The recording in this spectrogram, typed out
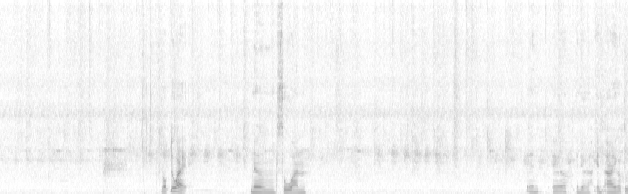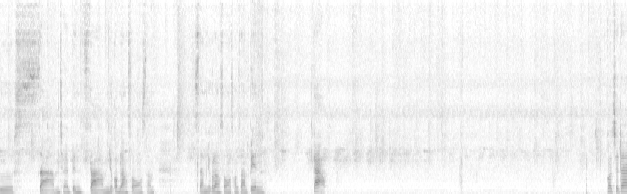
2 ลบด้วย 1 ส่วน nf เดี๋ยวนะ ni ก็คือ 3 ใช่ไหมเป็น 3 ยกกำลัง 2 3 3ยกกำลัง2 3 3เป็น9ก็จะได้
